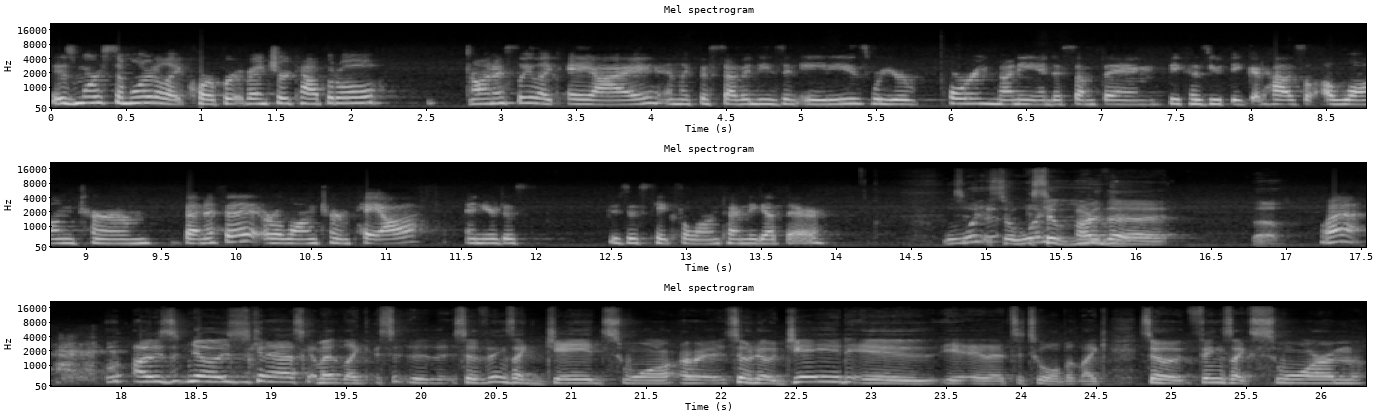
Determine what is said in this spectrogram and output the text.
is more similar to like corporate venture capital. Honestly, like AI in like the 70s and 80s, where you're pouring money into something because you think it has a long term benefit or a long term payoff, and you're just it just takes a long time to get there. Well, what, uh, so what so are do? the Oh. What? I was no, I was just gonna ask about like so, so things like Jade Swarm or so no Jade is yeah, that's a tool, but like so things like Swarm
